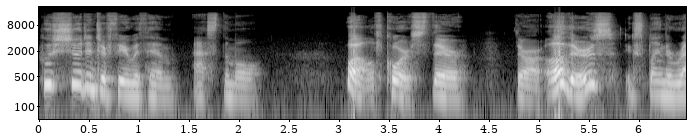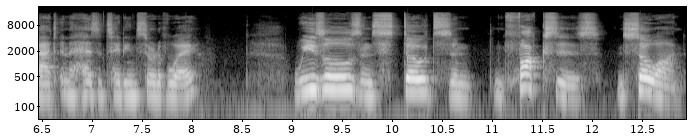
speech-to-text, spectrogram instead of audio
Who should interfere with him? asked the mole. Well, of course, there there are others, explained the rat in a hesitating sort of way. Weasels and stoats and, and foxes and so on.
